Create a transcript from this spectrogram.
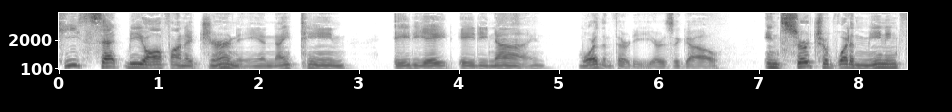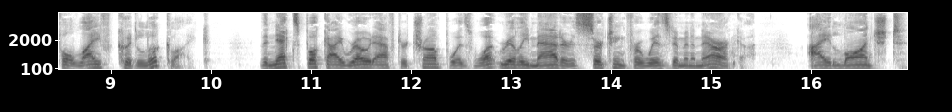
he set me off on a journey in 1988, 89, more than 30 years ago, in search of what a meaningful life could look like. The next book I wrote after Trump was What Really Matters Searching for Wisdom in America. I launched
